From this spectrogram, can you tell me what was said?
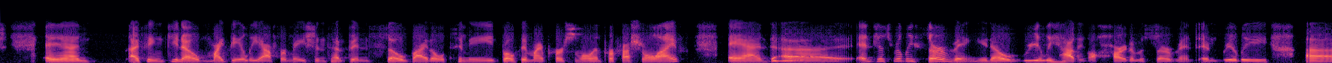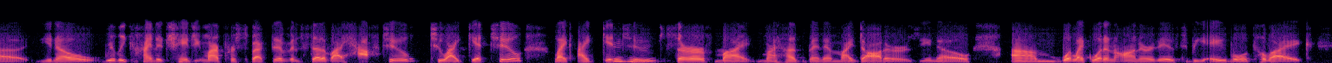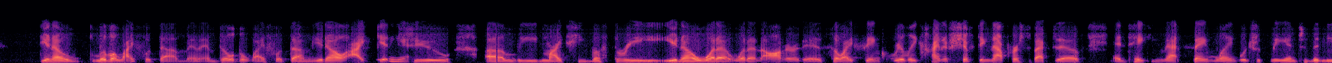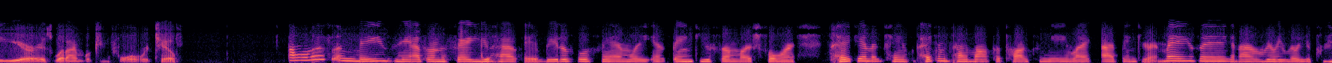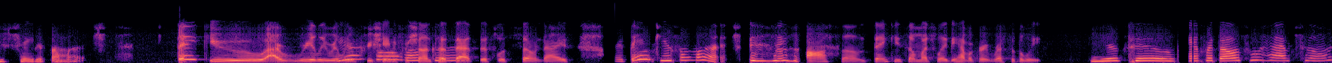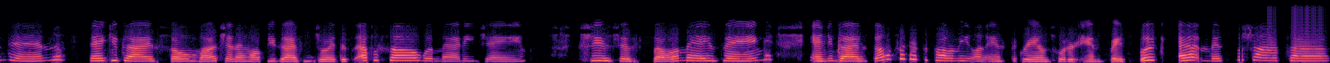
and I think, you know, my daily affirmations have been so vital to me, both in my personal and professional life, and mm-hmm. uh, and just really serving, you know, really having a heart of a servant, and really, uh, you know, really kind of changing my perspective instead of I have to to I get to, like I get mm-hmm. to serve my my husband and my daughters, you know, um, what like what an honor it is to be able to like you know live a life with them and, and build a life with them you know i get yeah. to uh lead my team of three you know what a what an honor it is so i think really kind of shifting that perspective and taking that same language with me into the new year is what i'm looking forward to Oh, that's amazing. I just want to say you have a beautiful family, and thank you so much for taking the time taking time out to talk to me. Like I think you're amazing, and I really, really appreciate it so much. Thank you. I really, really You're appreciate so it, Frashunta. That this was so nice. Thank you so much. awesome. Thank you so much, lady. Have a great rest of the week. You too. And for those who have tuned in, thank you guys so much, and I hope you guys enjoyed this episode with Maddie James. She's just so amazing. And you guys, don't forget to follow me on Instagram, Twitter, and Facebook at Miss Frashunta.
